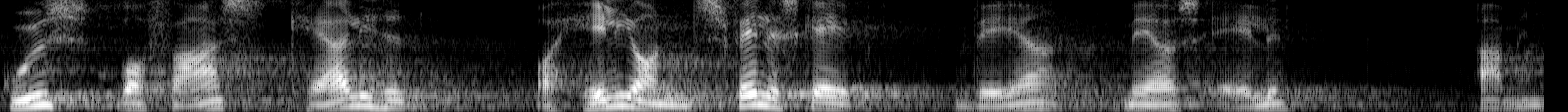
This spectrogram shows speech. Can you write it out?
Guds, vor Fars kærlighed og Helligåndens fællesskab være med os alle. Amen.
